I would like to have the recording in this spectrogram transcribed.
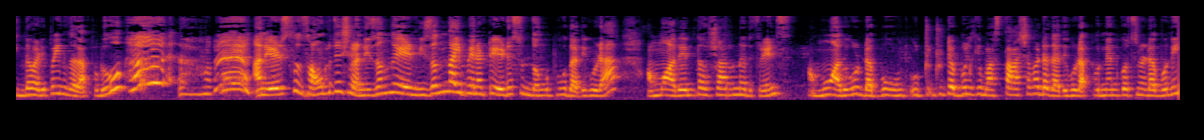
కింద పడిపోయింది కదా అప్పుడు. అని ఏడుస్తుంది సౌండ్ చూసిరా? నిజంగా నిజంగా అయిపోయినట్టు ఏడుస్తుంది దొంగ పువ్వు అది కూడా. అమ్మో అదెంత హుషారున్నది ఫ్రెండ్స్ అమ్మో అది కూడా డబ్బు ఉట్టు డబ్బులకి మస్తు ఆశపడ్డది అది కూడా. పుణ్యానికి వచ్చిన డబ్బుని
